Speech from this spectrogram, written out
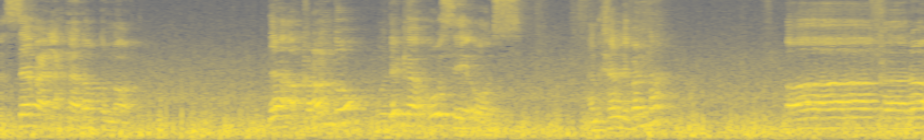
السابع اللي إحنا هناخده النهارده. ده اكراندو وديكا اوسي اوس هنخلي بالنا. اكراندو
